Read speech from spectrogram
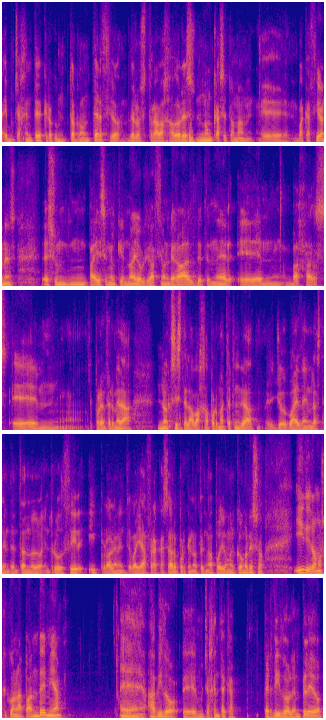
hay mucha gente, creo que en torno a un tercio de los trabajadores nunca se toman eh, vacaciones. Es un país en el que no hay obligación legal de tener bajas por enfermedad. No existe la baja por maternidad. Joe Biden la está intentando introducir y probablemente vaya a fracasar porque no tenga apoyo en el Congreso. Y digamos que con la pandemia eh, ha habido eh, mucha gente que ha perdido el empleo,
